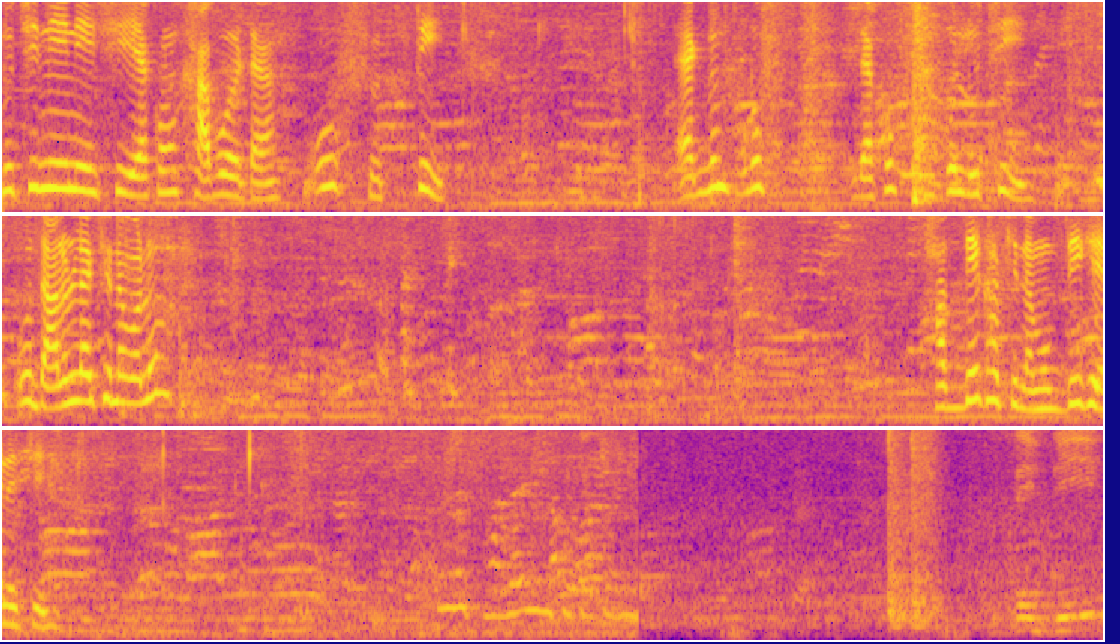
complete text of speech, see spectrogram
লুচি নিয়ে নিয়েছি, এখন খাব এটা। উফ, সত্যি। একদম পুরো দেখো, ফুলকো লুচি। ও, দারুণ লাগছে না বলো? হাত দিয়ে খাচ্ছি না, মুখ দিয়ে খেয়ে নিচ্ছি। সেই ডিপ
